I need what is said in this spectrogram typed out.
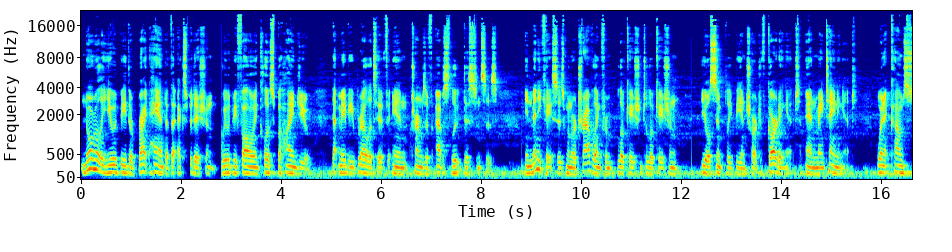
Normally, you would be the right hand of the expedition. We would be following close behind you. That may be relative in terms of absolute distances. In many cases, when we're traveling from location to location, you'll simply be in charge of guarding it and maintaining it. When it comes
